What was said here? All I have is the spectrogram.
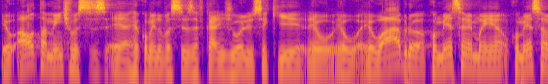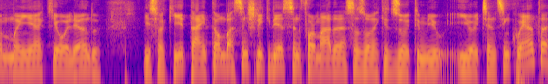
eu altamente vocês, é, recomendo vocês a ficarem de olho isso aqui. Eu, eu, eu abro, começo amanhã, começo amanhã aqui olhando isso aqui, tá? Então, bastante liquidez sendo formada nessa zona aqui, 18.850.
